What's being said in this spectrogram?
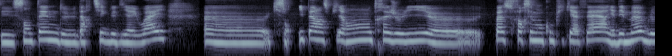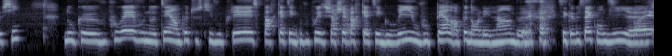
des centaines de- d'articles de, DIY euh, qui sont hyper inspirants, très jolis, euh, pas forcément compliqués à faire. Il y a des meubles aussi. Donc euh, vous pouvez vous noter un peu tout ce qui vous plaît par catég- vous pouvez chercher par catégorie ou vous perdre un peu dans les limbes. c'est comme ça qu'on dit euh, Ouais.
